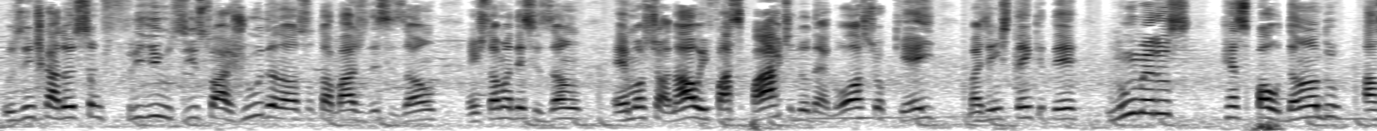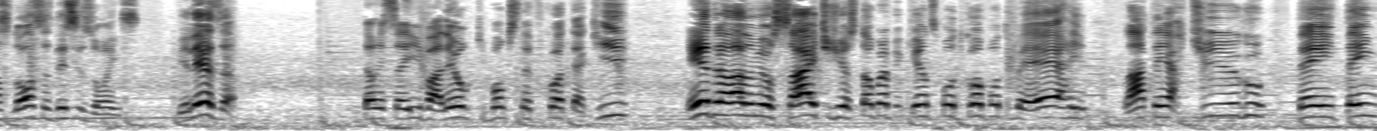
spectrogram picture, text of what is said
Os indicadores são frios, isso ajuda na nossa tomada de decisão. A gente toma uma decisão emocional e faz parte do negócio, ok, mas a gente tem que ter números respaldando as nossas decisões, beleza? Então é isso aí, valeu, que bom que você ficou até aqui. Entra lá no meu site, gestãoprapequenos.com.br, lá tem artigo, tem, tem,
